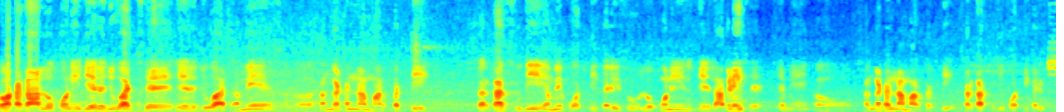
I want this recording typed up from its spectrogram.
સો ટકા લોકોની જે રજૂઆત છે એ રજૂઆત અમે સંગઠનના મારફતથી સરકાર સુધી અમે પહોંચતી કરીશું. લોકોની જે લાગણી છે એ અમે સંગઠનના મારફતથી સરકાર સુધી પહોંચતી કરીશું.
